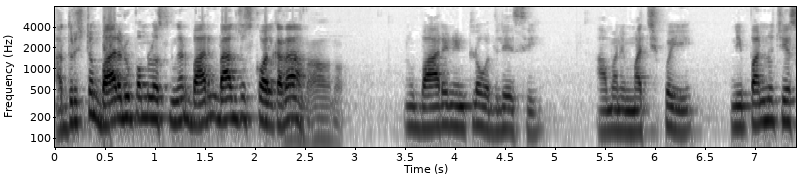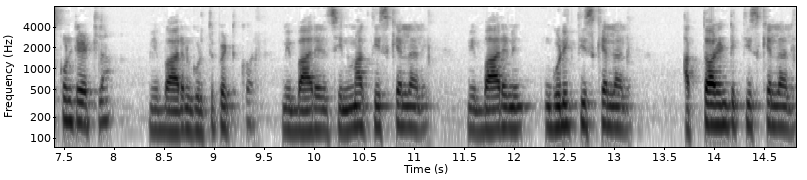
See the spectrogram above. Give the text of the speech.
అదృష్టం భార్య రూపంలో వస్తుంది కానీ భార్యని బాగా చూసుకోవాలి కదా? అవును నువ్వు భార్యని ఇంట్లో వదిలేసి ఆమెని మర్చిపోయి నీ పన్ను చేసుకుంటే ఎట్లా? మీ భార్యను గుర్తుపెట్టుకోవాలి. మీ భార్యని సినిమాకి తీసుకెళ్ళాలి. మీ భార్యని గుడికి తీసుకెళ్ళాలి. అత్తారింటికి తీసుకెళ్ళాలి.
